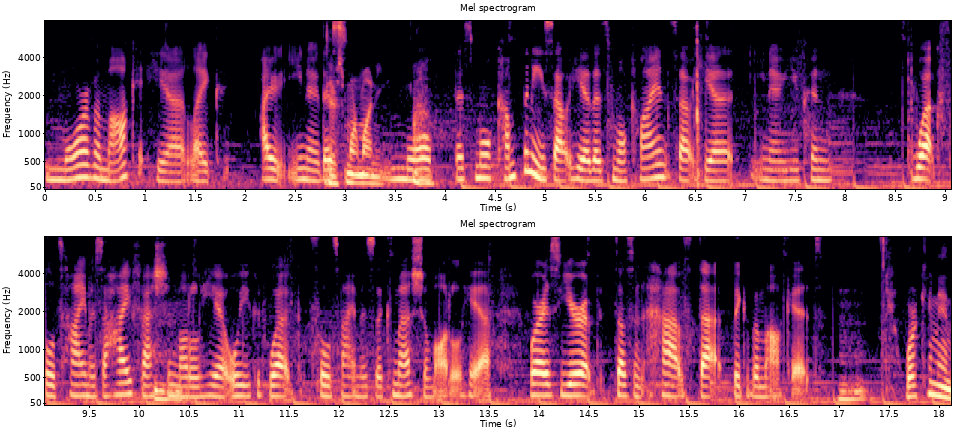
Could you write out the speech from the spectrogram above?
more of a market here. Like I, you know, there's, There's more money. more there's more companies out here there's more clients out here you know you can work full time as a high fashion Mm-hmm. model here or you could work full time as a commercial model here whereas Europe doesn't have that big of a market. Mm-hmm. Working in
